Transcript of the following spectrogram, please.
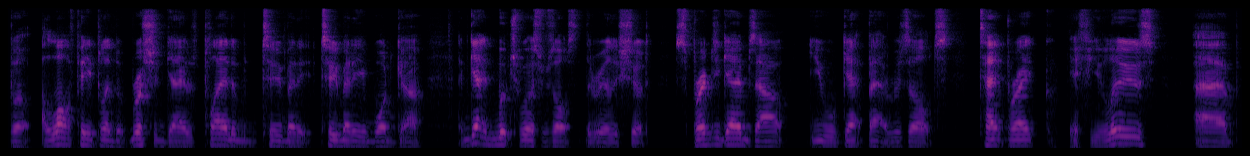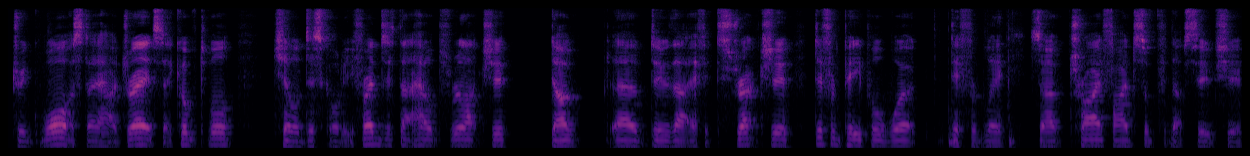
But a lot of people end up rushing games, playing them in too many, too many in one go, and getting much worse results than they really should. Spread your games out, you will get better results. Take break if you lose. Um, drink water, stay hydrated, stay comfortable. Chill on Discord with your friends if that helps relax you. Don't uh, do that if it distracts you. Different people work differently. So try find something that suits you.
